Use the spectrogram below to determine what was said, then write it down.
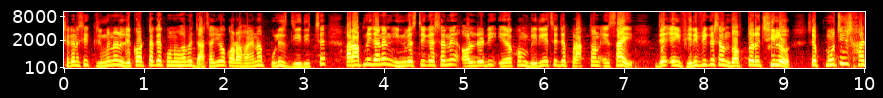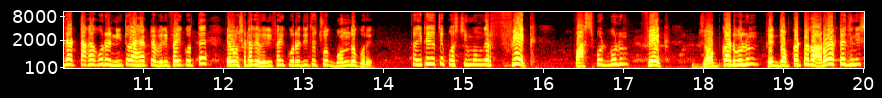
সেখানে সেই ক্রিমিনাল রেকর্ডটাকে কোনোভাবে যাচাইও করা হয় না, পুলিশ দিয়ে দিচ্ছে। আর আপনি জানেন ইনভেস্টিগেশনে অলরেডি এরকম বেরিয়েছে যে প্রাক্তন এসআই যে এই ভেরিফিকেশন দপ্তরে ছিল, সে পঁচিশ হাজার টাকা করে নিত এক একটা ভেরিফাই করতে এবং সেটাকে ভেরিফাই করে দিত চোখ বন্ধ করে। তো এটাই হচ্ছে পশ্চিমবঙ্গের ফেক পাসপোর্ট বলুন ফেক জব কার্ড বলুন ফেক জব কার্ডটা তো আরও একটা জিনিস।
